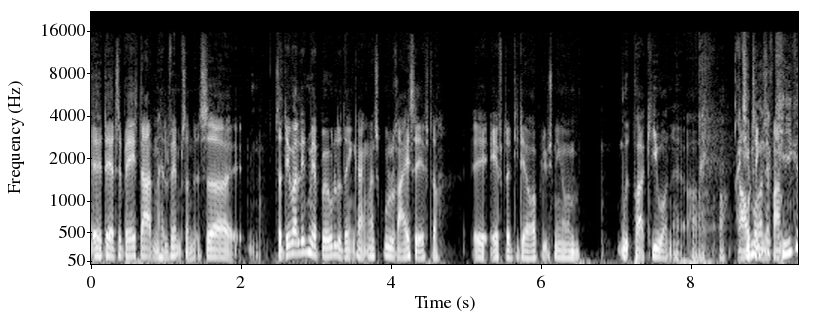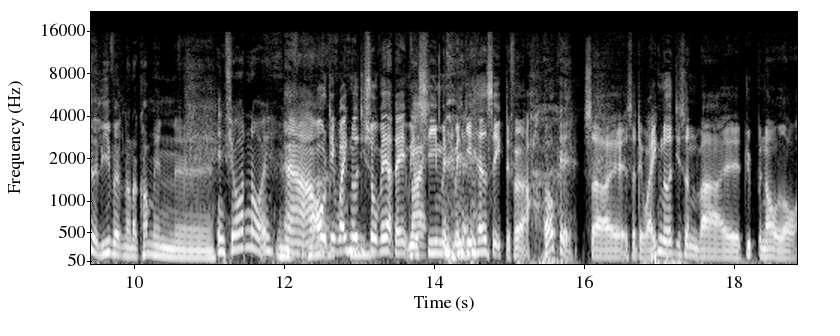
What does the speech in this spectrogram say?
Øh, der tilbage i starten af 90'erne. Så, så det var lidt mere bøvlet dengang. Man skulle rejse efter, øh, efter de der oplysninger. Man ud på arkiverne og, og grave De må også have kigget alligevel, når der kom en... Øh... En 14-årig? Ja, og det var ikke noget, de så hver dag, vil Nej. jeg sige, men, men de havde set det før. Okay. Så, øh, så det var ikke noget, de sådan var øh, dybt benovet over.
